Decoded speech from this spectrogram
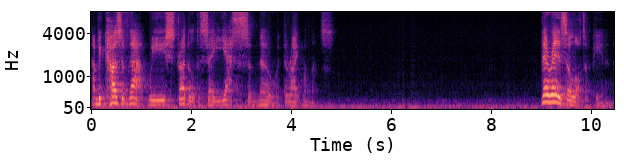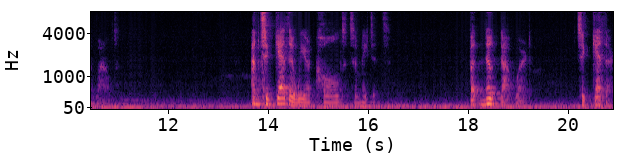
And because of that, we struggle to say yes and no at the right moments. There is a lot of pain in the world. And together we are called to meet it. But note that word together.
